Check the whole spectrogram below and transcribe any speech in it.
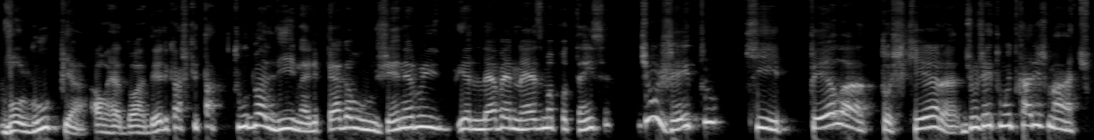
volúpia ao redor dele que eu acho que tá tudo ali, né? Ele pega o gênero e, e leva a enésima potência de um jeito que, pela tosqueira, de um jeito muito carismático.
